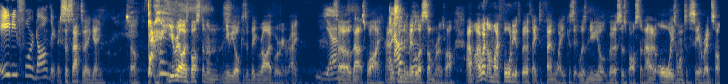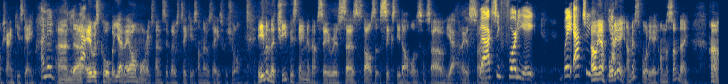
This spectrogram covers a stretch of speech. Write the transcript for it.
eighty-four dollars. It's a Saturday game, so Dang. you realize Boston and New York is a big rivalry, right? Yeah. So that's why, and, And it's in the middle of summer as well. Um, I went on my 40th birthday to Fenway because it was New York versus Boston. and I'd always wanted to see a Red Sox Yankees game, I did. and yeah, uh, that- it was cool. But yeah, they are more expensive those tickets on those days for sure. Even the cheapest game in that series says starts at sixty dollars. So yeah, it's. but um, actually, forty-eight. Wait, actually. Oh yeah, forty-eight. I missed forty-eight on the Sunday. Huh?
